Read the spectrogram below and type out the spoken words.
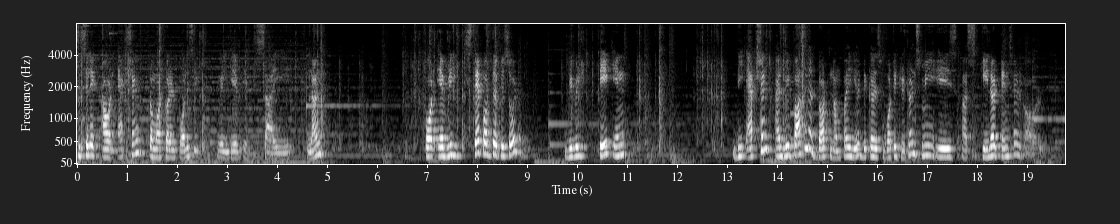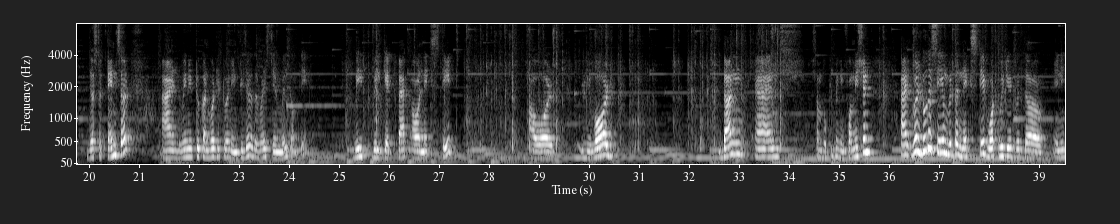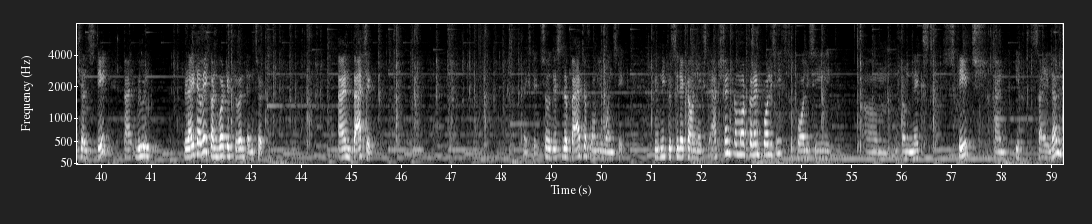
to select our action from our current policy. We'll give it epsilon for every step of the episode we will take in the action and we'll pass in a dot numpy here because what it returns me is a scalar tensor or just a tensor and we need to convert it to an integer otherwise Gym will complain. We will get back our next state, our reward done and some bookkeeping information and we'll do the same with the next state what we did with the initial state and we will right away convert it to a tensor. And batch it. Next state. So this is a batch of only one state. We need to select our next action from our current policy. So policy um, from next state and epsilon.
